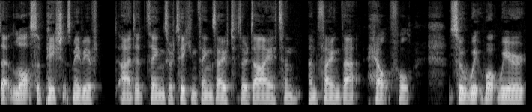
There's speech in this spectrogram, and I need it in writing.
that lots of patients maybe have added things or taken things out of their diet and, and found that helpful. So we, what we're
